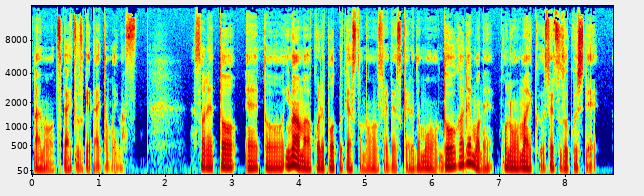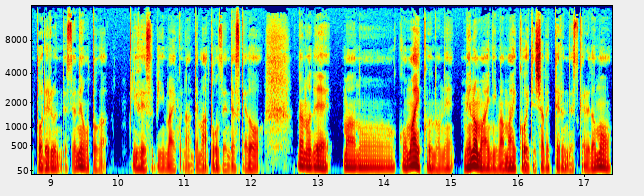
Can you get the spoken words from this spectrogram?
あの、使い続けたいと思います。それと、えっ、ー、と、今はまあこれ、ポッドキャストの音声ですけれども、動画でもね、このマイク接続して撮れるんですよね、音が。USB マイクなんてまあ当然ですけど、なので、まああのこうマイクのね、目の前に今マイク置いて喋ってるんですけれども、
